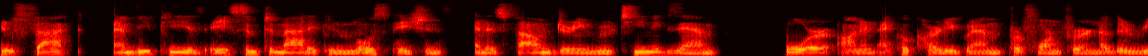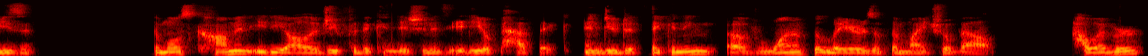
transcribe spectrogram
In fact, MVP is asymptomatic in most patients and is found during routine exam or on an echocardiogram performed for another reason. The most common etiology for the condition is idiopathic and due to thickening of one of the layers of the mitral valve. However,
